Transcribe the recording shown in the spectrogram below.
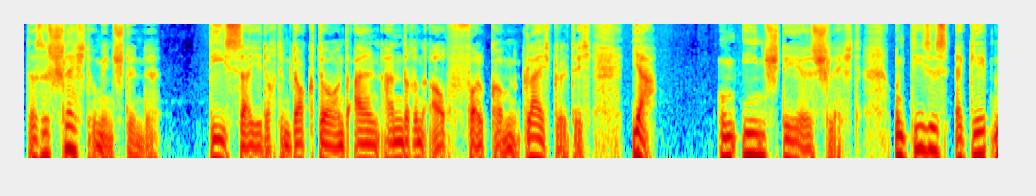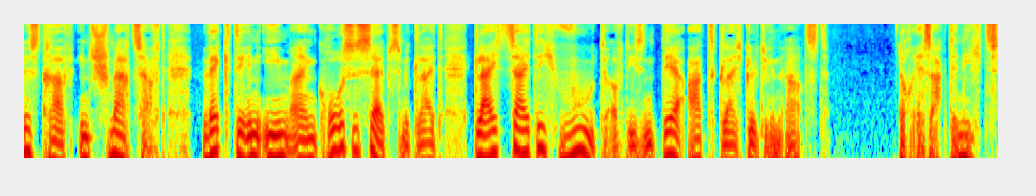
dass es schlecht um ihn stünde. Dies sei jedoch dem Doktor und allen anderen auch vollkommen gleichgültig. Ja, um ihn stehe es schlecht, und dieses Ergebnis traf ihn schmerzhaft, weckte in ihm ein großes Selbstmitleid, gleichzeitig Wut auf diesen derart gleichgültigen Arzt. Doch er sagte nichts,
